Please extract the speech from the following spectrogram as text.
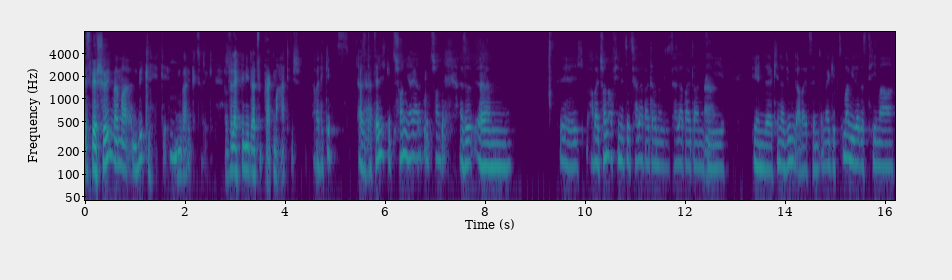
es wäre schön, wenn man ein Mittel hätte, ein mhm. Werkzeug. Aber vielleicht bin ich dazu pragmatisch. Aber die gibt's. Also ja. tatsächlich gibt's schon, ja, ja, gibt's schon. Also ähm, ich arbeite schon auch viel mit Sozialarbeiterinnen und Sozialarbeitern, ah. die in der Kinder- und Jugendarbeit sind. Und da gibt's immer wieder das Thema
